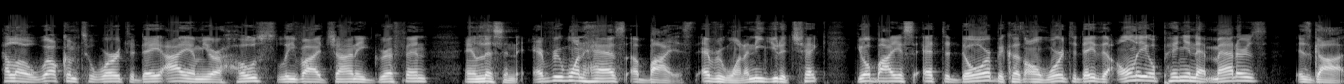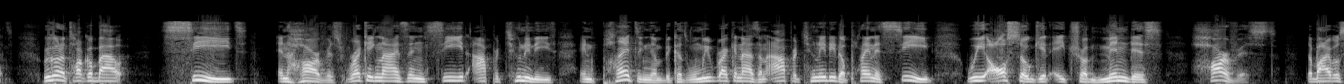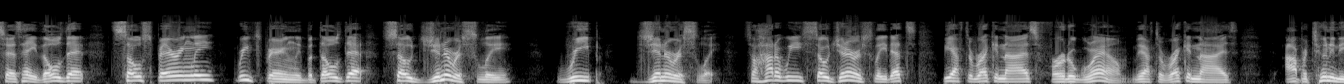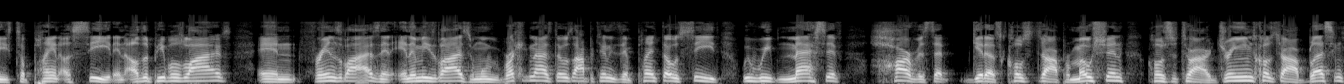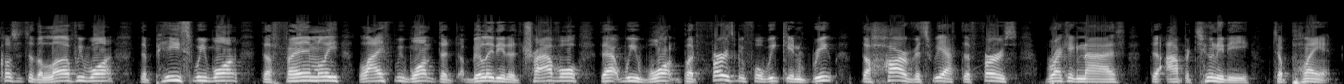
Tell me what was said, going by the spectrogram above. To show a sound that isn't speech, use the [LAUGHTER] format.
Hello, welcome to Word Today. I am your host, Levy Johnny Griffin. And listen, everyone has a bias. Everyone. I need you to check your bias at the door because on Word Today, the only opinion that matters is God's. We're going to talk about seeds and harvest, recognizing seed opportunities and planting them because when we recognize an opportunity to plant a seed, we also get a tremendous harvest. The Bible says, hey, those that sow sparingly reap sparingly, but those that sow generously reap generously. So how do we sow generously? That's, we have to recognize fertile ground. We have to recognize opportunities to plant a seed in other people's lives and friends' lives and enemies' lives. And when we recognize those opportunities and plant those seeds, we reap massive harvests that get us closer to our promotion, closer to our dreams, closer to our blessing, closer to the love we want, the peace we want, the family life we want, the ability to travel that we want. But first, before we can reap the harvest, we have to first recognize the opportunity to plant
